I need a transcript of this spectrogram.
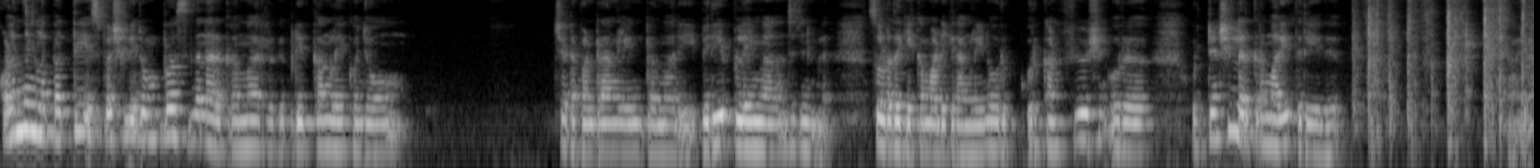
குழந்தைங்கள பற்றி எஸ்பெஷலி ரொம்ப சிந்தனை இருக்கிற மாதிரி இருக்குது இப்படி இருக்காங்களே கொஞ்சம் சேட்டை பண்ணுறாங்களேன்ற மாதிரி. பெரிய பிள்ளைங்களாம் சின்ன சொல்கிறத கேட்க மாட்டேங்கிறாங்களேன்னு ஒரு ஒரு கன்ஃபியூஷன் ஒரு ஒரு டென்ஷனில் இருக்கிற மாதிரியே தெரியுது சாயா.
